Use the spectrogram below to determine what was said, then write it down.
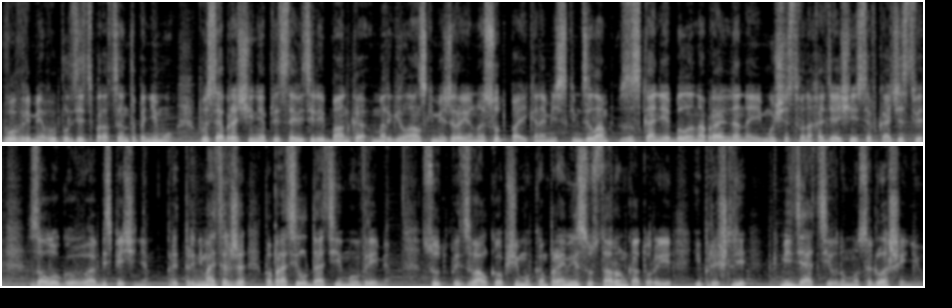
вовремя выплатить проценты по нему. После обращения представителей банка в Маргиланский межрайонный суд по экономическим делам взыскание было направлено на имущество, находящееся в качестве залогового обеспечения. Предприниматель же попросил дать ему время. Суд призвал к общему компромиссу сторон, которые и пришли к медиативному соглашению.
